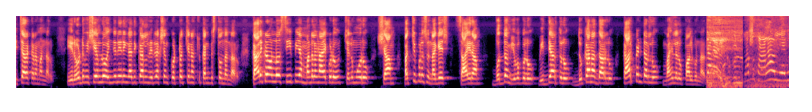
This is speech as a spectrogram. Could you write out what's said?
విచారకరం అన్నారు ఈ రోడ్డు విషయంలో ఇంజనీరింగ్ అధికారుల నిర్లక్ష్యం కొట్టొచ్చినట్లు కనిపిస్తోందన్నారు. కార్యక్రమంలో సిపిఎం మండల నాయకుడు చెలుమూరు శ్యామ్ పచ్చిపులుసు నగేష్ సాయిరాం బొద్దం యువకులు విద్యార్థులు దుకాణదారులు కార్పెంటర్లు మహిళలు పాల్గొన్నారు. మాకు కాలాలు లేవు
